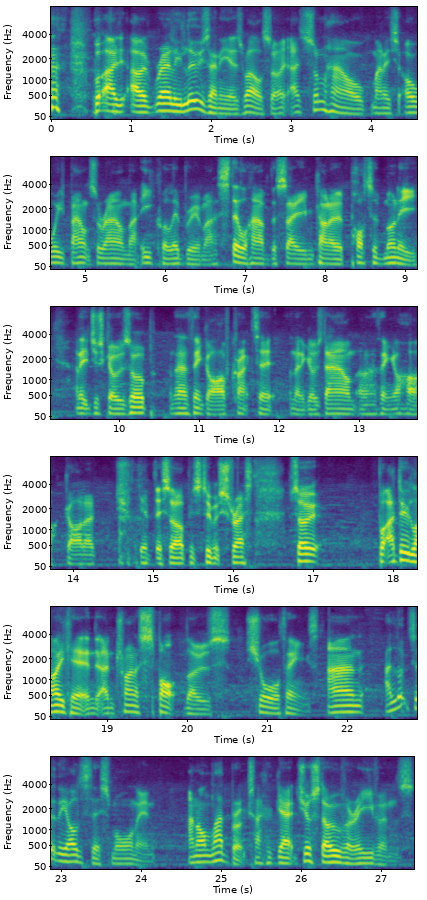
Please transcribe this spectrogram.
but I, I rarely lose any as well. So I, I, somehow manage to always bounce around that equilibrium. I still have the same kind of pot of money, and it just goes up, and then I think, oh, I've cracked it, and then it goes down, and I think, oh God, I should give this up. It's too much stress. So, but I do like it, and, and trying to spot those sure things. And I looked at the odds this morning, and on Ladbrokes, I could get just over evens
